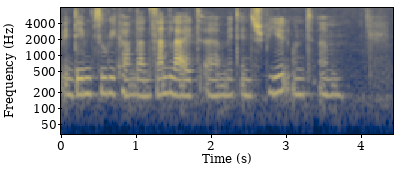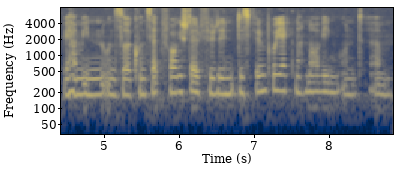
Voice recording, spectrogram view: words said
in dem Zuge kam dann Sunlight äh, mit ins Spiel und ähm, wir haben ihnen unser Konzept vorgestellt für den, das Filmprojekt nach Norwegen und ähm,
